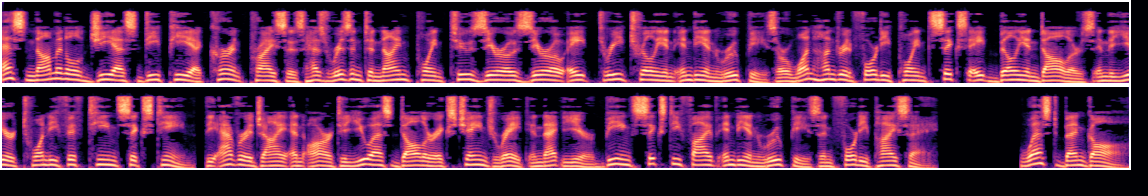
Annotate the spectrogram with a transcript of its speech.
S nominal GSDP at current prices has risen to 9.20083 trillion Indian rupees or $140.68 billion in the year 2015-16, the average INR to US dollar exchange rate in that year being 65 Indian rupees and 40 paise. West Bengal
